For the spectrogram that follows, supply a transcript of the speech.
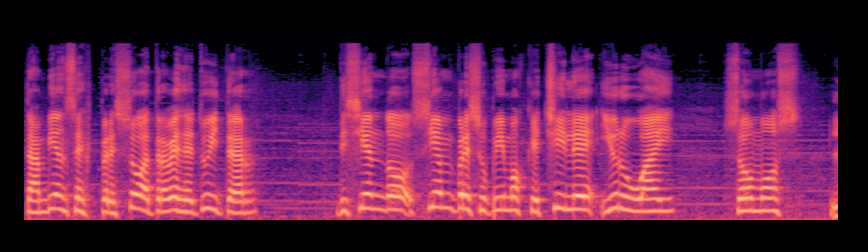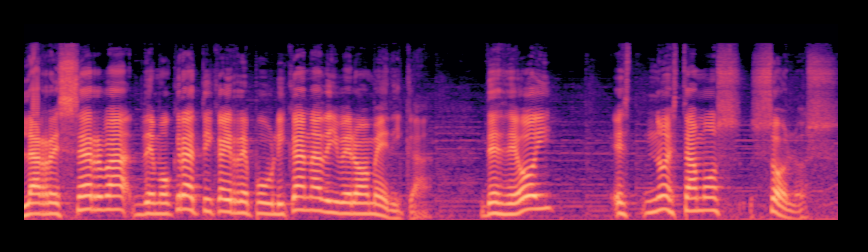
también se expresó a través de Twitter diciendo siempre supimos que Chile y Uruguay somos la reserva democrática y republicana de Iberoamérica. Desde hoy no estamos solos.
